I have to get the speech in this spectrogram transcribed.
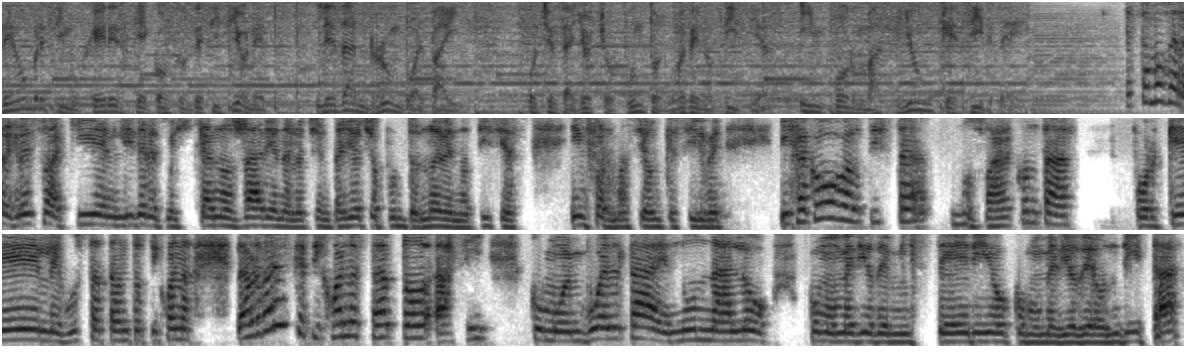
de hombres y mujeres que con sus decisiones le dan rumbo al país. 88.9 Noticias, información que sirve. Estamos de regreso aquí en Líderes Mexicanos Radio en el 88.9 Noticias, información que sirve. Y Jacobo Bautista nos va a contar por qué le gusta tanto Tijuana. La verdad es que Tijuana está todo así como envuelta en un halo como medio de misterio, como medio de ondita,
